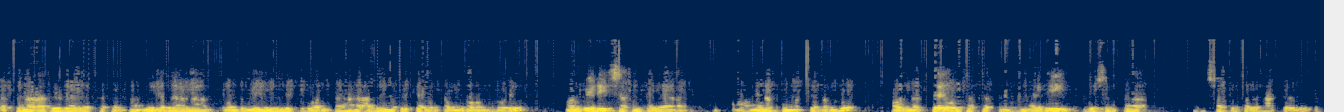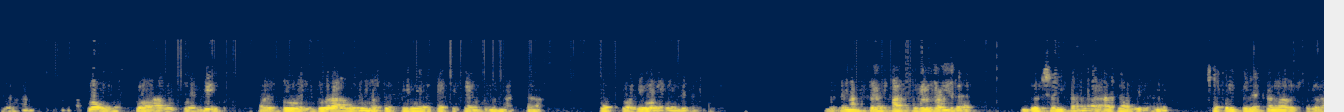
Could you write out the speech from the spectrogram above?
ರಕ್ಷಣಾ ರಾಜ್ಯದಲ್ಲಿ ಇರ್ತಕ್ಕಂಥ ಮೀನುಗಾರನ ಒಂದು ಮೀನಿನಲ್ಲಿ ಸಿಗುವಂತಹ ರಾಜಮುದ್ರಿಕೆ ಉಂಗುರವನ್ನು ನೋಡಿ ಅವನಿಗೆ ಇಡೀ ಶಕುಂತಲೆಯ ಆ, ನೆನಪು ಮತ್ತೆ ಬಂದು ಅವ್ರನ್ನ ಸೇರುವಂತಹ ಪ್ರಶ್ನೆಗಳನ್ನ ಇಡೀ ದುಷ್ಯಂತ ನಾಟಕದಲ್ಲಿ ಚಿತ್ರಣ ಅಥವಾ ವಸ್ತು ಆ ರೀತಿಯಾಗಿ ದೂರ ಆಗುವುದು ಮತ್ತು ಸೇರುವಂತಹ ಚಿತ್ರಣವನ್ನು ನಾಟಕ ವಸ್ತುವಾಗಿ ಒಳಗೊಂಡಿದೆ ಮತ್ತೆ ನಾಟಕದ ಪಾತ್ರಗಳು ಬಂದ್ರೆ ದುಷ್ಯಂತ ರಾಜ ಆಗಿದ್ದಾನೆ ಶಕುಂತಲೆ ಕನ್ನಡ ಋಷಿಗಳ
